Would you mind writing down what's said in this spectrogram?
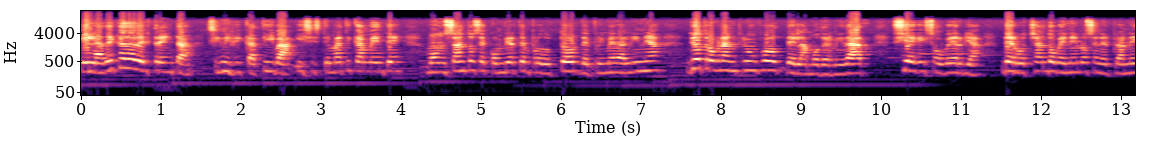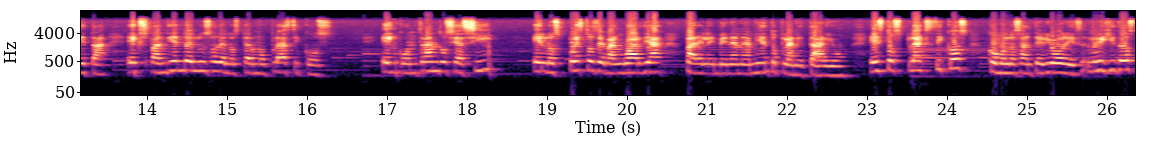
En la década del 30, significativa y sistemáticamente, Monsanto se convierte en productor de primera línea de otro gran triunfo de la modernidad, ciega y soberbia, derrochando venenos en el planeta, expandiendo el uso de los termoplásticos, encontrándose así en los puestos de vanguardia para el envenenamiento planetario. Estos plásticos, como los anteriores, rígidos,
